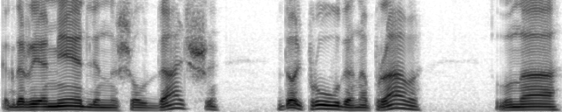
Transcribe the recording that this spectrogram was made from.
Когда же я медленно шел дальше, вдоль пруда, направо, луна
